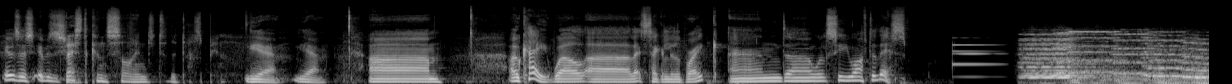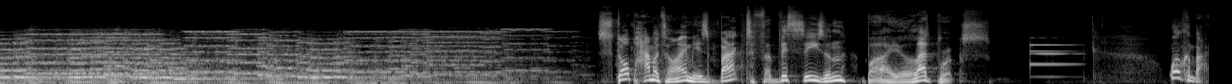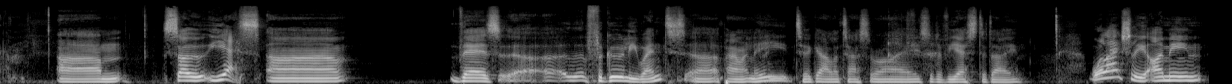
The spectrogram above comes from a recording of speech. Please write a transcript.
it was, a, it was a shame. best consigned to the dustbin. Yeah, yeah. Um, okay, well, uh, let's take a little break, and uh, we'll see you after this. Stop Hammer Time is backed for this season by Ladbrokes. Welcome back. Um, so yes, uh, there's uh, Feghouli went uh, apparently to Galatasaray sort of yesterday. Well, actually, I mean,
